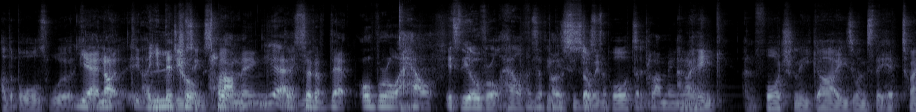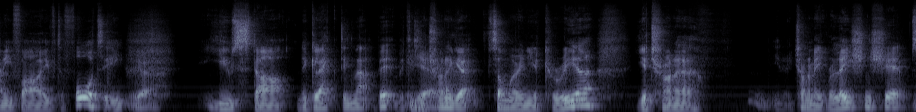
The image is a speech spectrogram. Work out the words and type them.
are the balls working. yeah, you know, not are you literal plumbing. Yeah, the sort of their overall health. it's the overall health As I think is to so just the- the important. plumbing, and yeah. I think unfortunately, guys, once they hit 25 to 40, yeah, you start neglecting that bit because you're trying to get somewhere in your career. You're trying to, you know, trying to make relationships.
